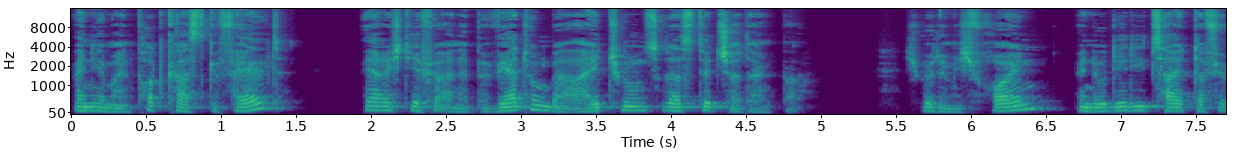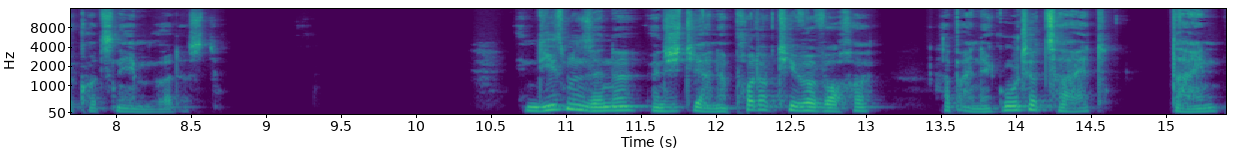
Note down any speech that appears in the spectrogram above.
Wenn dir mein Podcast gefällt, wäre ich dir für eine Bewertung bei iTunes oder Stitcher dankbar. Ich würde mich freuen, wenn du dir die Zeit dafür kurz nehmen würdest. In diesem Sinne wünsche ich dir eine produktive Woche, hab eine gute Zeit, dein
